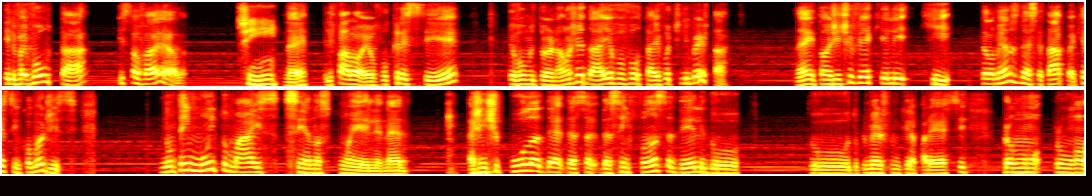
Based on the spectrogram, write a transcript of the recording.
que ele vai voltar e salvar ela, Sim. né? Ele fala, ó, eu vou crescer, eu vou me tornar um Jedi, eu vou voltar e vou te libertar, né? Então a gente vê que ele, que, pelo menos nessa etapa, é que assim, como eu disse, não tem muito mais cenas com ele, né? A gente pula de- dessa, dessa infância dele do, do, do primeiro filme que ele aparece para um, um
